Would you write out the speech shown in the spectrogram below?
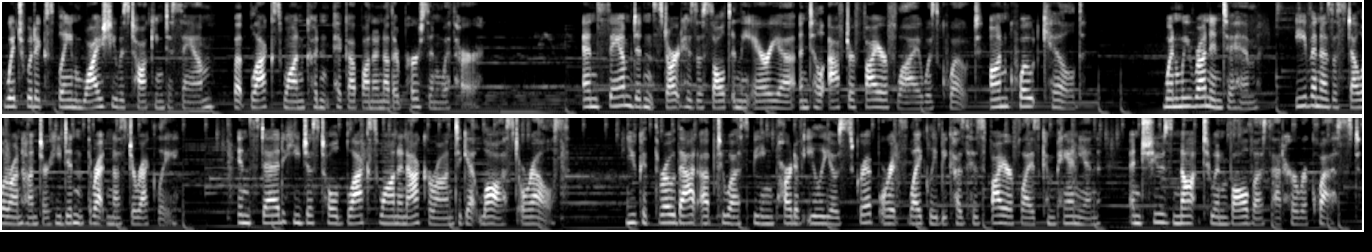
which would explain why she was talking to Sam, but Black Swan couldn't pick up on another person with her. And Sam didn't start his assault in the area until after Firefly was quote, unquote killed. When we run into him, even as a Stellaron hunter, he didn't threaten us directly. Instead, he just told Black Swan and Acheron to get lost or else. You could throw that up to us being part of Elio's script, or it's likely because his Firefly's companion, and choose not to involve us at her request.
